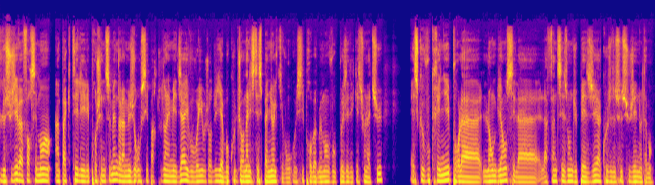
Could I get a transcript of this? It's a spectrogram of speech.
le sujet va forcément impacter les, les, prochaines semaines dans la mesure où c'est partout dans les médias. Et vous voyez aujourd'hui, il y a beaucoup de journalistes espagnols qui vont aussi probablement vous poser des questions là-dessus. Est-ce que vous craignez pour l'ambiance et la, fin de saison du PSG à cause de ce sujet notamment?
